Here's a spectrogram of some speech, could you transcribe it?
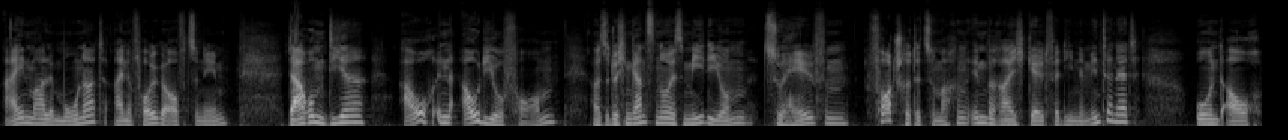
einmal im Monat eine Folge aufzunehmen, darum dir auch in Audioform, also durch ein ganz neues Medium, zu helfen, Fortschritte zu machen im Bereich Geldverdienen im Internet und auch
